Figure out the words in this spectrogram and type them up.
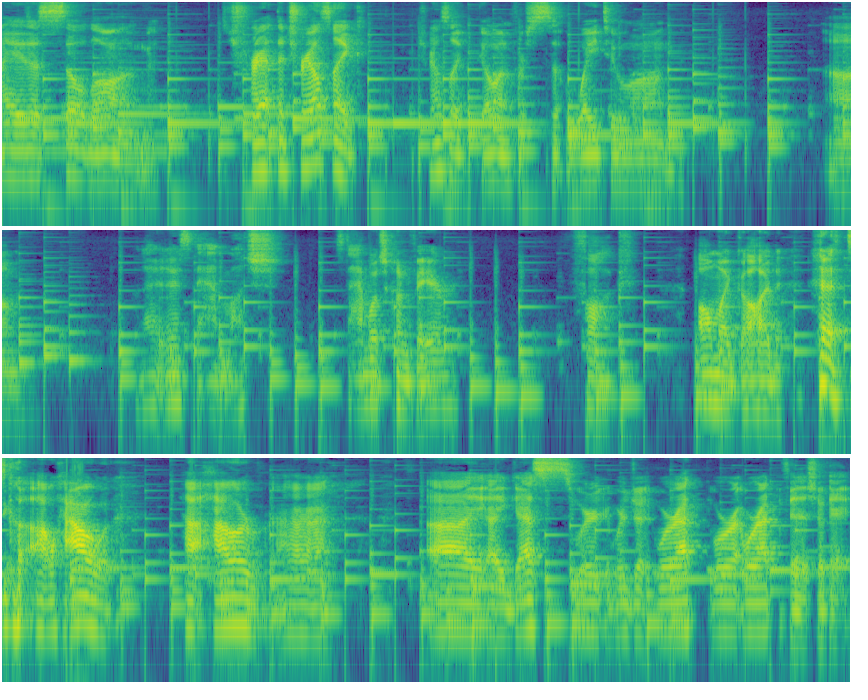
Why is this so long? The, tra the trail's like... The trail's like going for so way too long. Um... That is that much? Is that much conveyor? Fuck. Oh my god. how, how, how, how are, uh, I, I guess we're, we're we're at, we're, we're at the finish, okay.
